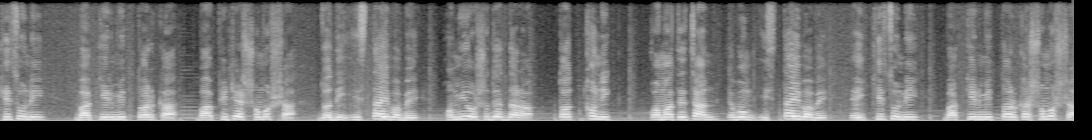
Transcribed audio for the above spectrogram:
খিঁচুনি বা কৃমির তরকা বা ফিটের সমস্যা যদি স্থায়ীভাবে হোমিও ওষুধের দ্বারা তৎক্ষণিক কমাতে চান এবং স্থায়ীভাবে এই খিঁচুনি বা কৃমির তরকার সমস্যা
